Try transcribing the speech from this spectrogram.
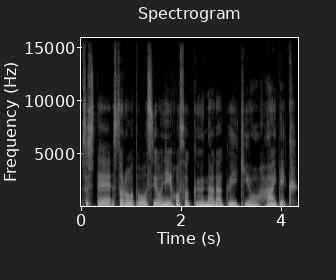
そしてストローを通すように細く長く息を吐いていく。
